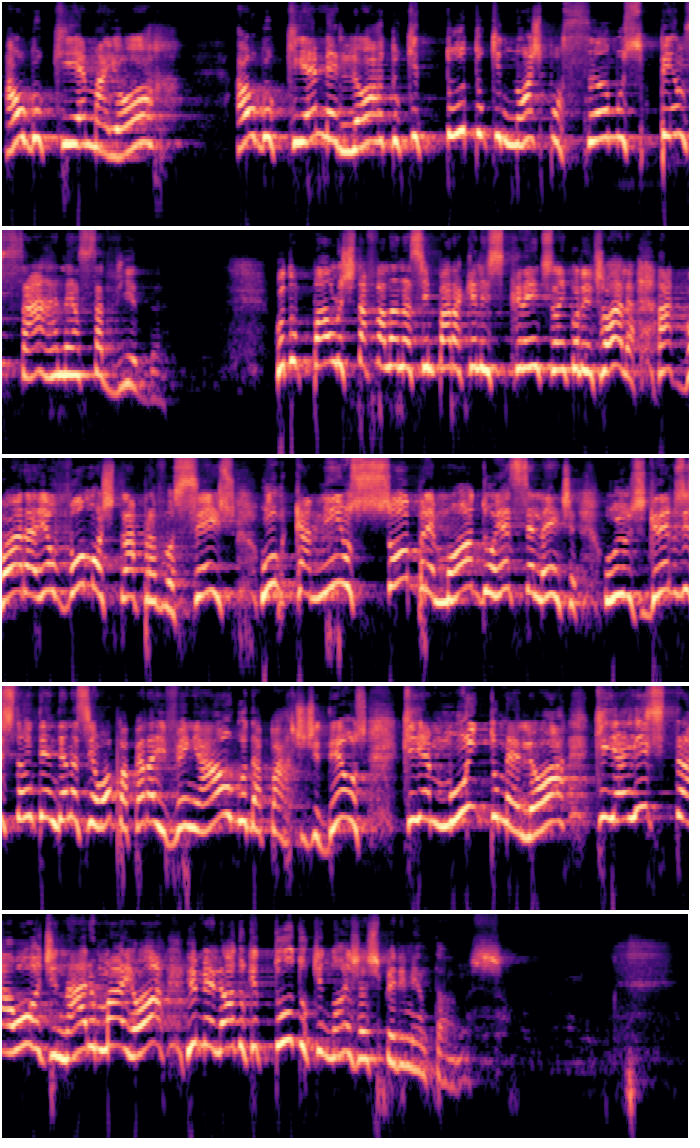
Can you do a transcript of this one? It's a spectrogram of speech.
algo que é maior, algo que é melhor do que tudo que nós possamos pensar nessa vida. Quando Paulo está falando assim para aqueles crentes lá em Coríntios, olha, agora eu vou mostrar para vocês um caminho sobremodo excelente. Os gregos estão entendendo assim: opa, peraí, vem algo da parte de Deus que é muito melhor, que é extraordinário, maior e melhor do que tudo que nós já experimentamos.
